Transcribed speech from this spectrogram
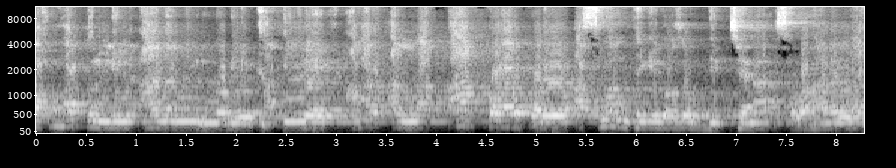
রহমাতুল্লিল নবীর খাতিরে আমার আল্লাহ পাপ করার পরেও আসমান থেকে গজব দিচ্ছে না, সুবহানাল্লাহ।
